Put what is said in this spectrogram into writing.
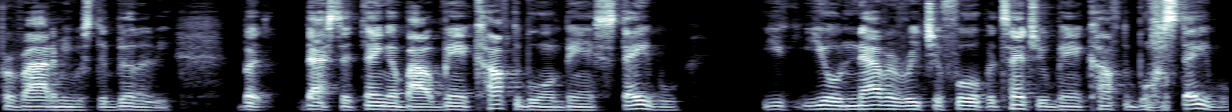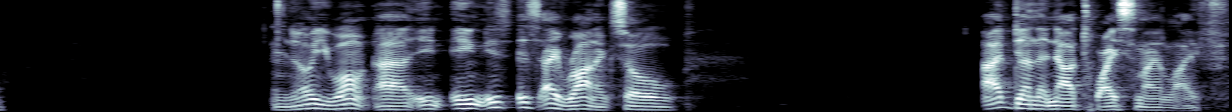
provided me with stability. But that's the thing about being comfortable and being stable. You you'll never reach your full potential being comfortable and stable. No, you won't. Uh, it, it- it's, it's ironic. So I've done that now twice in my life.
